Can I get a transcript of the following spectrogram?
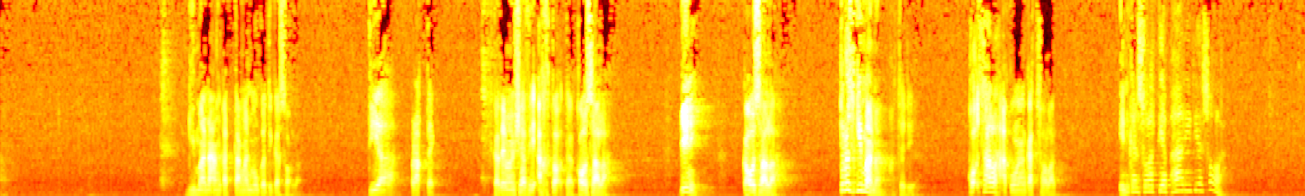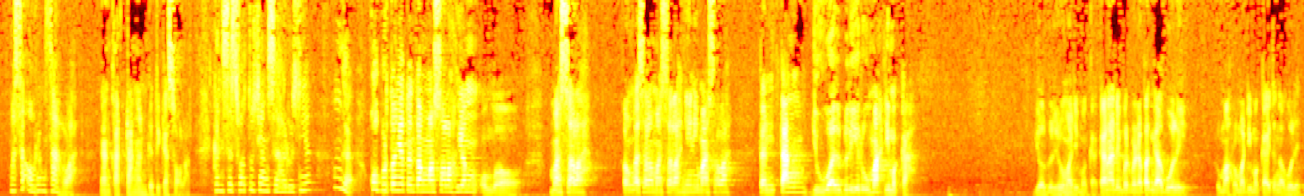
Gimana angkat tanganmu ketika sholat? Dia praktek. Kata Imam Syafi'i, akhtokta, kau salah. Gini, kau salah. Terus gimana? Kata dia. Kok salah aku ngangkat sholat? Ini kan sholat tiap hari dia sholat. Masa orang salah ngangkat tangan ketika sholat? Kan sesuatu yang seharusnya enggak. Kok bertanya tentang masalah yang Allah. Masalah, kalau nggak salah masalahnya ini masalah tentang jual beli rumah di Mekah. Jual beli rumah di Mekah. Karena ada yang berpendapat nggak boleh. Rumah-rumah di Mekah itu nggak boleh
